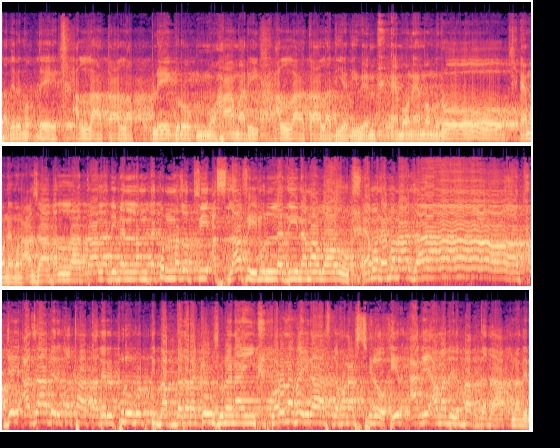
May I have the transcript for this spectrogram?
তাদের মধ্যে আল্লাহ তালা প্লেগ রোগ, মহামারী আল্লাহ তাআলা দিয়ে দিবেন। এমন এমন রোগ, এমন এমন আজাব আল্লাহ তালা দিবেন, লাম তাকুন মাজাত ফি আসলাফিহিমুল্লাযিনা মাওয়াও এমন এমন আজাব যেই আজাবের কথা তাদের পূর্ববর্তী বাপদাদারা কেউ শুনে নাই। করোনা ভাইরাস যখন আসছিল, এর আগে আমাদের বাপদাদা আপনাদের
